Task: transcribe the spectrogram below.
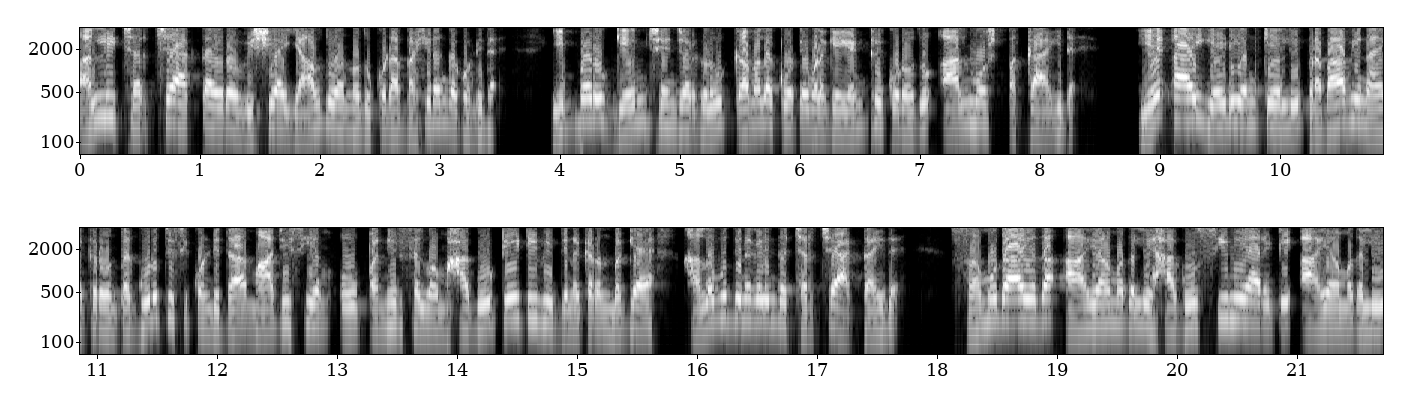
ಅಲ್ಲಿ ಚರ್ಚೆ ಆಗ್ತಾ ಇರೋ ವಿಷಯ ಯಾವುದು ಅನ್ನೋದು ಕೂಡ ಬಹಿರಂಗಗೊಂಡಿದೆ. ಇಬ್ಬರು ಗೇಮ್ ಚೇಂಜರ್ಗಳು ಕಮಲಕೋಟೆ ಒಳಗೆ ಎಂಟ್ರಿ ಕೊಡೋದು ಆಲ್ಮೋಸ್ಟ್ ಪಕ್ಕಾ ಆಗಿದೆ. ಎಐಎಡಿಎಂಕೆಯಲ್ಲಿ ಪ್ರಭಾವಿ ನಾಯಕರು ಅಂತ ಗುರುತಿಸಿಕೊಂಡಿದ್ದ ಮಾಜಿ ಸಿಎಂ ಓ ಪನ್ನೀರ್ಸೆಲ್ವಂ ಹಾಗೂ ಟಿಟಿವಿ ದಿನಕರನ್ ಬಗ್ಗೆ ಹಲವು ದಿನಗಳಿಂದ ಚರ್ಚೆ ಆಗ್ತಾ ಇದೆ. ಸಮುದಾಯದ ಆಯಾಮದಲ್ಲಿ ಹಾಗೂ ಸೀನಿಯಾರಿಟಿ ಆಯಾಮದಲ್ಲಿ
